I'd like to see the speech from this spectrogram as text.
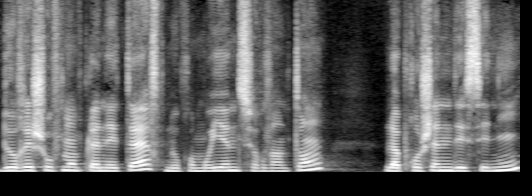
de réchauffement planétaire, donc en moyenne sur 20 ans, la prochaine décennie,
